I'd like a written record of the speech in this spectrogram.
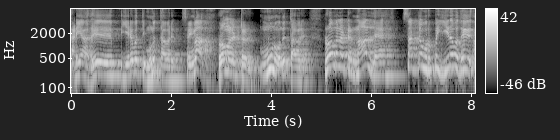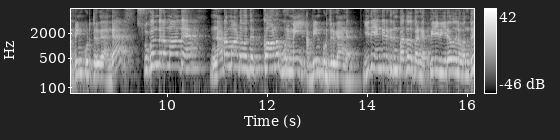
கிடையாது. இருபத்தி மூணு தவறு. சரிங்களா? ரோம லெட்டர் மூணு வந்து தவறு. ரோம லெட்டர் நாலில் சட்ட உறுப்பு இருபது அப்படின்னு கொடுத்துருக்காங்க. சுதந்திரமாக நடமாடுவதற்கான உரிமை அப்படின்னு கொடுத்துருக்காங்க. இது எங்க இருக்குதுன்னு பார்த்தா பாருங்க பிரிவு இருபதுல வந்து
